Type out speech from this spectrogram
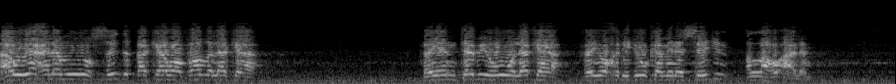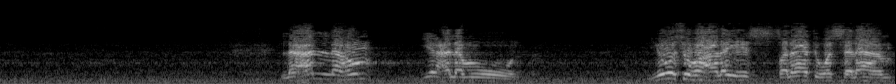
أو يعلموا صدقك وفضلك فينتبهوا لك فيخرجوك من السجن الله أعلم. لعلهم يعلمون. يوسف عليه الصلاة والسلام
